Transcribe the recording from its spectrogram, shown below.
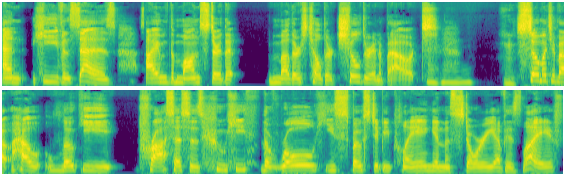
and he even says, "I'm the monster that mothers tell their children about." Mm-hmm. Hmm. So much about how Loki processes who he the role he's supposed to be playing in the story of his life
